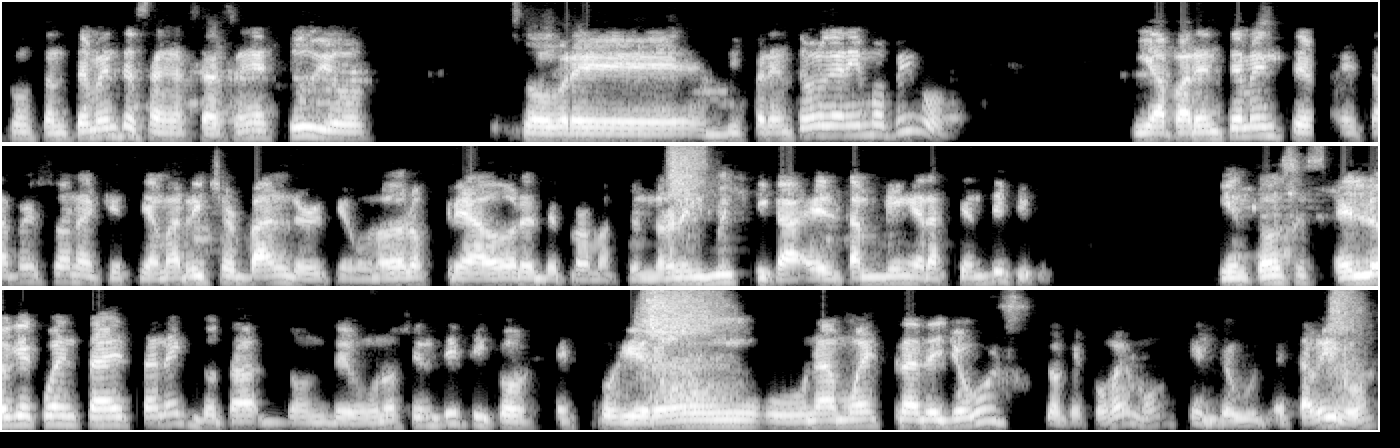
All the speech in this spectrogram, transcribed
constantemente se hacen estudios sobre diferentes organismos vivos. Y aparentemente esta persona que se llama Richard Bandler, que es uno de los creadores de programación neurolingüística, él también era científico. Y entonces él lo que cuenta esta anécdota donde unos científicos escogieron una muestra de yogur, lo que comemos, que el yogur está vivo,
